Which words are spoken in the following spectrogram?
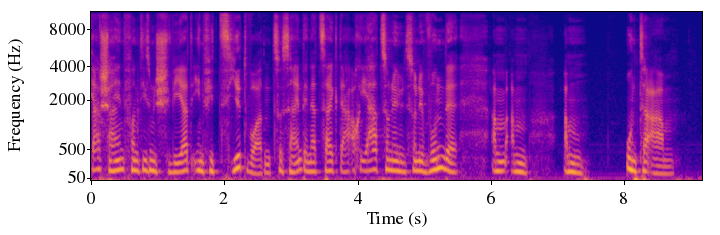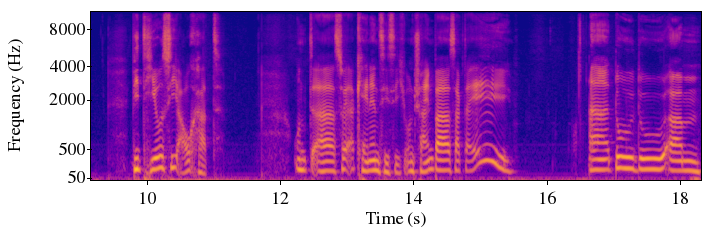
er scheint von diesem Schwert infiziert worden zu sein, denn er zeigt, auch er hat so eine, so eine Wunde am, am, am Unterarm, wie Theo sie auch hat. Und äh, so erkennen sie sich. Und scheinbar sagt er, hey, äh, du, du, ähm,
